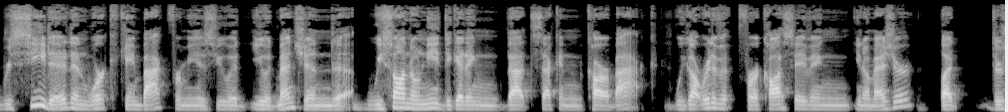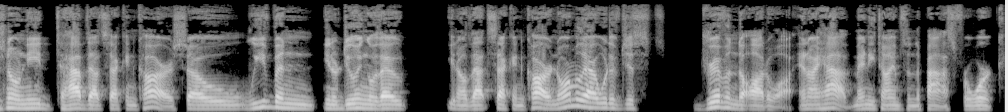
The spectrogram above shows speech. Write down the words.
receded and work came back for me as you had you had mentioned uh, we saw no need to getting that second car back. We got rid of it for a cost saving you know measure but there's no need to have that second car. So we've been you know doing without you know that second car. Normally i would have just driven to ottawa and i have many times in the past for work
